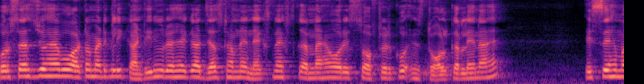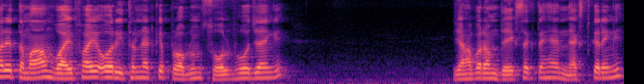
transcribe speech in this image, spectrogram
प्रोसेस जो है वो ऑटोमेटिकली कंटिन्यू रहेगा जस्ट हमने नेक्स्ट नेक्स्ट करना है और इस सॉफ्टवेयर को इंस्टॉल कर लेना है। इससे हमारे तमाम वाईफाई और इथरनेट के प्रॉब्लम सॉल्व हो जाएँगे। यहाँ पर हम देख सकते हैं नेक्स्ट करेंगे।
